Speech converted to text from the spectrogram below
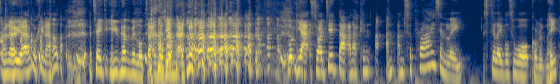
I know, yeah, looking out. I take it you've never been looked at in the gym then. but yeah, so I did that and I can, I, I'm, I'm surprisingly still able to walk currently.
